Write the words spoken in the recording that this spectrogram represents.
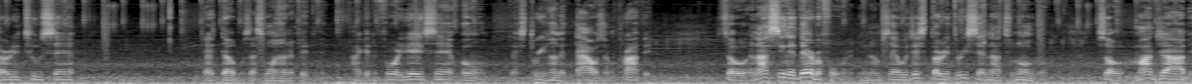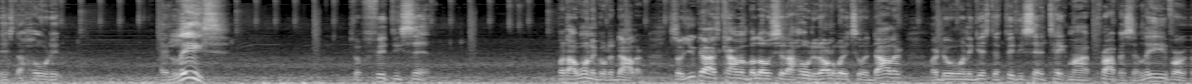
32 cent. That doubles. That's 150. I get to 48 cent. Boom. That's 300,000 profit. So and I've seen it there before. You know what I'm saying? With just 33 cent not too long ago. So my job is to hold it at least to 50 cent but I want to go to dollar. So you guys comment below, should I hold it all the way to a dollar or do it when it gets to 50 cent, take my profits and leave or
